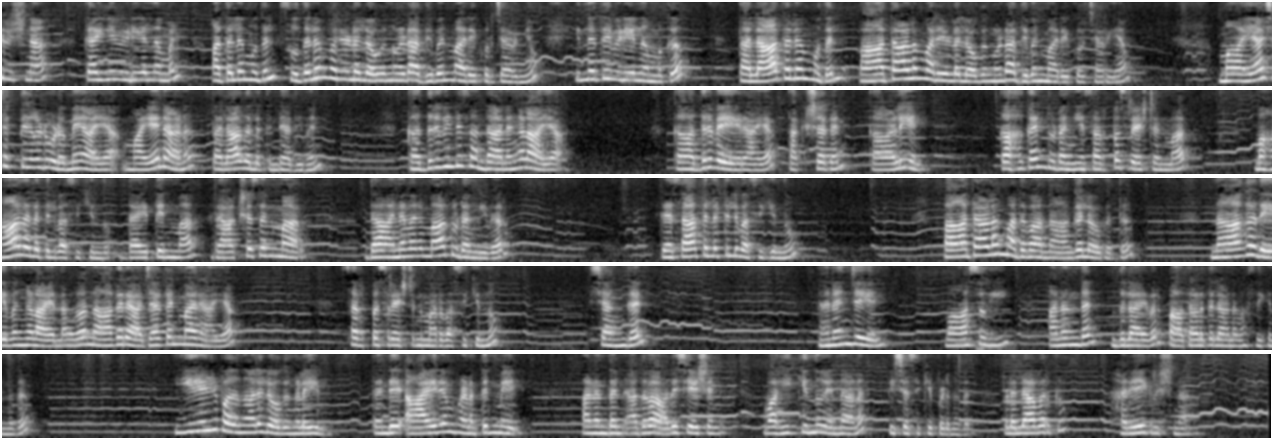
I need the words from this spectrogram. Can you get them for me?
കൃഷ്ണ കഴിഞ്ഞ വീഡിയോയിൽ നമ്മൾ അതലം മുതൽ സുതലം വരെയുള്ള ലോകങ്ങളുടെ അധിപന്മാരെ കുറിച്ച് അറിഞ്ഞു. ഇന്നത്തെ വീഡിയോയിൽ നമുക്ക് തലാതലം മുതൽ പാതാളം വരെയുള്ള ലോകങ്ങളുടെ അധിപന്മാരെ കുറിച്ച് അറിയാം. മായാശക്തികളുടെ ഉടമയായ മയനാണ് തലാതലത്തിന്റെ അധിപൻ. കതിർവിന്റെ സന്താനങ്ങളായ കാതൃവേയരായ തക്ഷകൻ കാളിയൻ കഹകൻ തുടങ്ങിയ സർപ്പശ്രേഷ്ഠന്മാർ മഹാതലത്തിൽ വസിക്കുന്നു. ദൈത്യന്മാർ രാക്ഷസന്മാർ ദാനവന്മാർ തുടങ്ങിയവർ രസാതലത്തിൽ വസിക്കുന്നു. പാതാളം അഥവാ നാഗലോകത്ത് നാഗദേവങ്ങളായ അഥവാ നാഗരാജാക്കന്മാരായ സർപ്പശ്രേഷ്ഠന്മാർ വസിക്കുന്നു. ശങ്കൻ ധനഞ്ജയൻ വാസുകി അനന്തൻ മുതലായവർ പാതാളത്തിലാണ് വസിക്കുന്നത്. ഈരേഴ് പതിനാല് ലോകങ്ങളെയും തന്റെ ആയിരം ഭണത്തിന്മേൽ അനന്തൻ അഥവാ ആദിശേഷൻ വഹിക്കുന്നു എന്നാണ് വിശ്വസിക്കപ്പെടുന്നത്. അപ്പോൾ എല്ലാവർക്കും ഹരേ കൃഷ്ണ.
